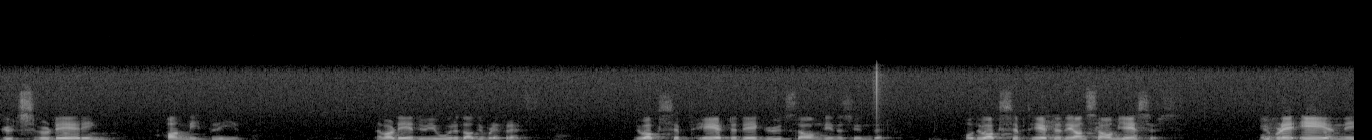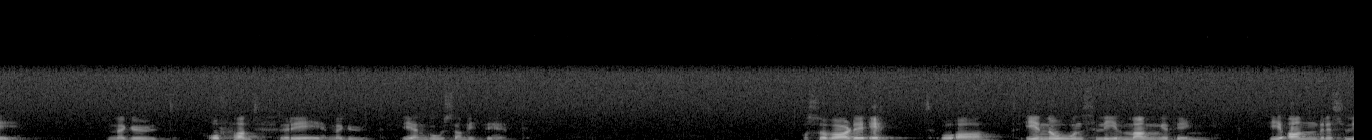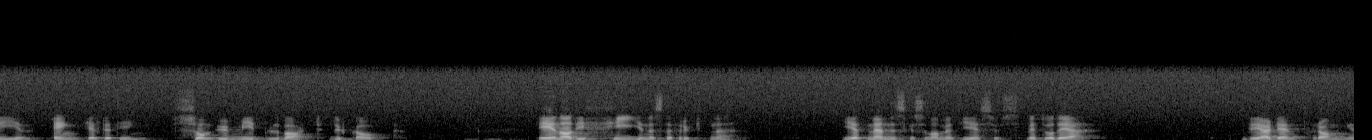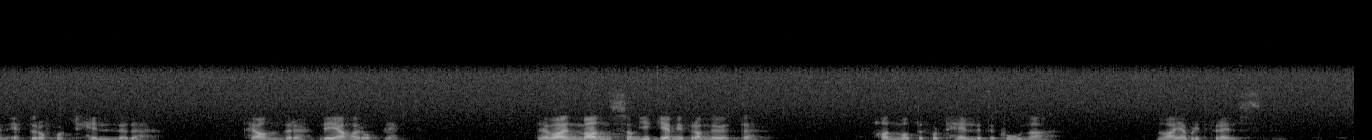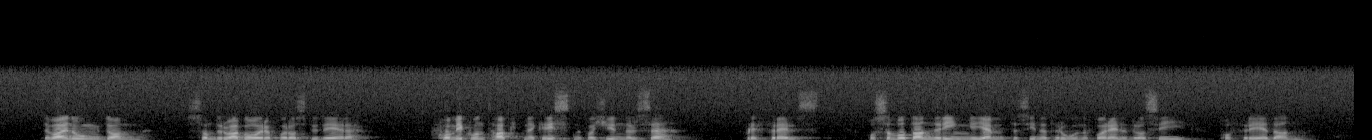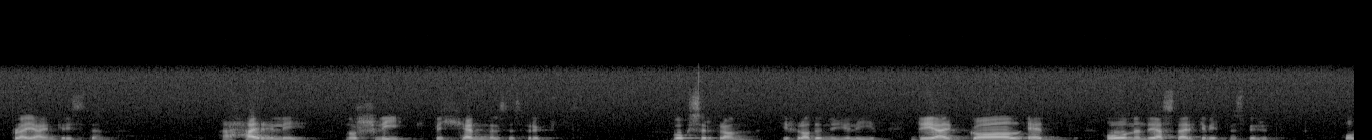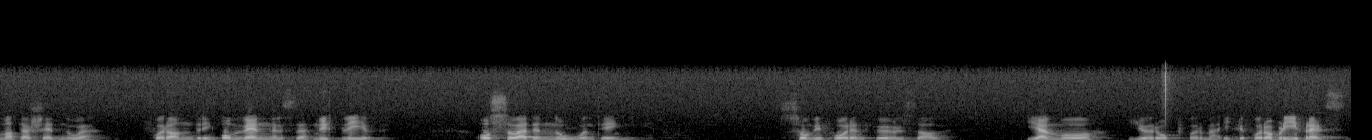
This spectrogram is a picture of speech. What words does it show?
Guds vurdering av mitt liv. Det var det du gjorde da du ble frelst. Du aksepterte det Gud sa om dine synder, og du aksepterte det han sa om Jesus. Du ble enig med Gud og fant fred med Gud i en god samvittighet. Og så var det ett og annet. I noens liv mange ting, i andres liv enkelte ting, som umiddelbart dukka opp. En av de fineste fruktene i et menneske som har møtt Jesus, vet du hva det er? Det er den trangen etter å fortelle det til andre, det jeg har opplevd. Det var en mann som gikk hjem ifra møtet. Han måtte fortelle til kona nå er jeg blitt frelst. Det var en ungdom som dro av gårde for å studere, kom i kontakt med kristen forkynnelse, ble frelst, og så måtte han ringe hjem til sine troende foreldre og si på fredagen ble jeg en kristen. Det er herlig når slik bekjennelsesfrukt vokser fram ifra det nye liv. Det er gal edd. Å, men det er sterke vitnesbyrd om at det er skjedd noe. Forandring, omvendelse, nytt liv. Og så er det noen ting som vi får en følelse av. Jeg må gjøre opp for meg. Ikke for å bli frelst,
